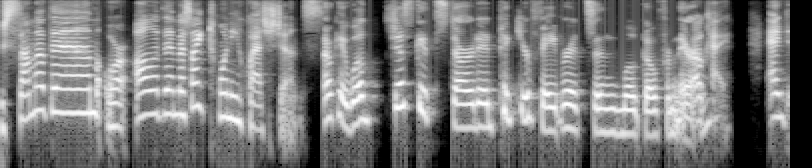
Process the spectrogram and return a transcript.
do some of them or all of them. There's like 20 questions. Okay, well, just get started. Pick your favorites, and we'll go from there. Okay. And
